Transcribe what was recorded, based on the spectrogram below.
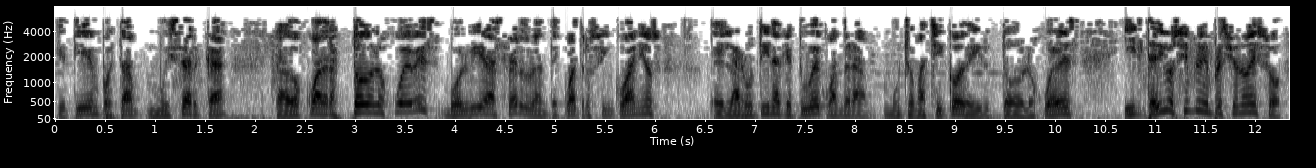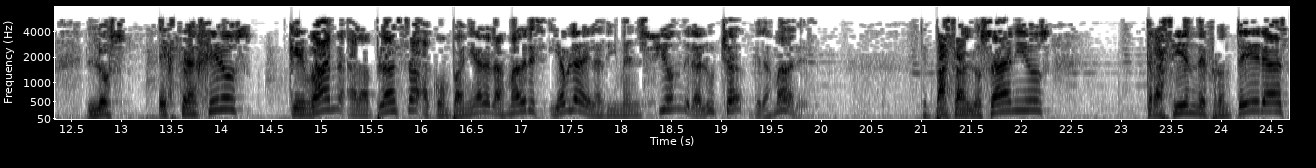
que tiempo está muy cerca, está a dos cuadras, todos los jueves volví a hacer durante cuatro o cinco años eh, la rutina que tuve cuando era mucho más chico de ir todos los jueves. Y te digo, siempre me impresionó eso, los extranjeros que van a la plaza a acompañar a las madres y habla de la dimensión de la lucha de las madres que pasan los años, trasciende fronteras,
